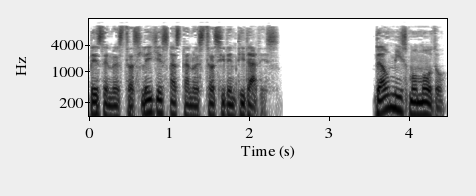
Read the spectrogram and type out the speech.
desde nuestras leyes hasta nuestras identidades. De un mismo modo,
